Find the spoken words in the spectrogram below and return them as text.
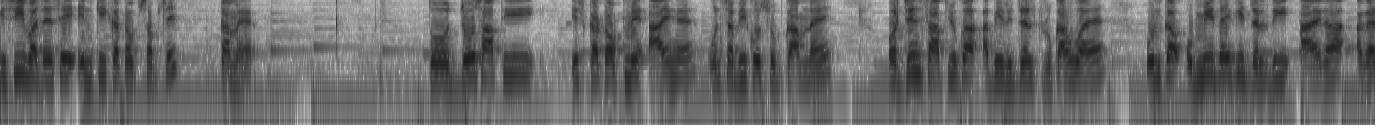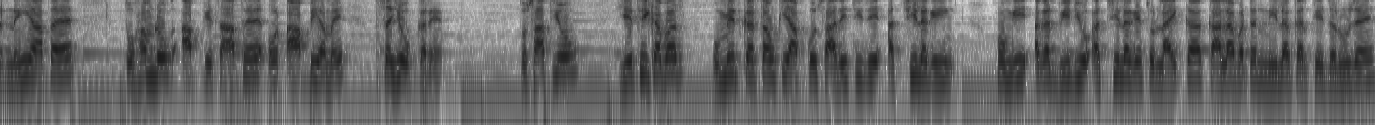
इसी वजह से इनकी कट ऑफ़ सबसे कम है। तो जो साथी इस कट ऑफ़ में आए हैं, उन सभी को शुभकामनाएँ। और जिन साथियों का अभी रिज़ल्ट रुका हुआ है, उनका उम्मीद है कि जल्दी आएगा। अगर नहीं आता है तो हम लोग आपके साथ हैं और आप भी हमें सहयोग करें। तो साथियों, ये थी खबर। उम्मीद करता हूँ कि आपको सारी चीज़ें अच्छी लगी होंगी। अगर वीडियो अच्छी लगे तो लाइक का काला बटन नीला करके ज़रूर जाएँ।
